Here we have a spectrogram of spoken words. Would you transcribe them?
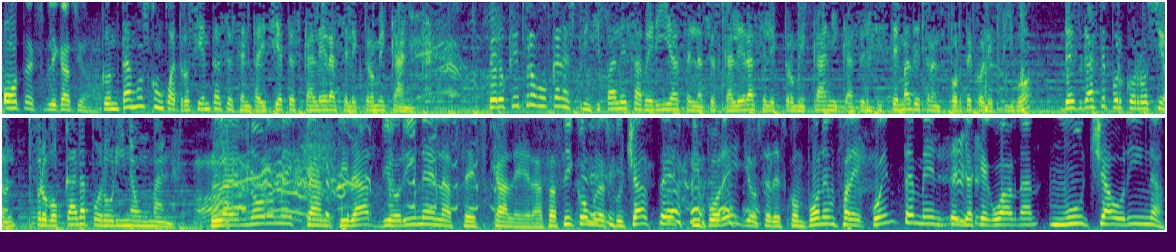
otra explicación. Contamos con 467 escaleras electromecánicas. ¿Pero qué provoca las principales averías en las escaleras electromecánicas del sistema de transporte colectivo? Desgaste por corrosión provocada por orina humana. La enorme cantidad de orina en las escaleras, así como lo escuchaste, y por ello se descomponen frecuentemente ya que guardan mucha orina.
